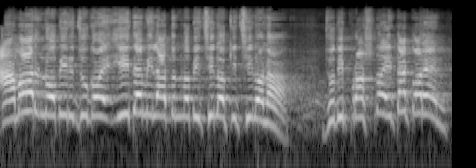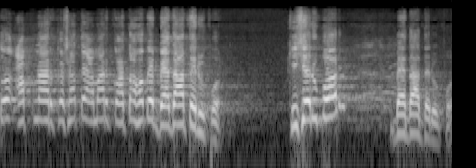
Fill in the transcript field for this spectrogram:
আমার নবীর যুগে ঈদে মিলাদুন নবী ছিল কি ছিল না? যদি প্রশ্ন এটা করেন, তো আপনার সাথে আমার কথা হবে বেদাতের উপর। কিসের উপর? বেদাতের উপর।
